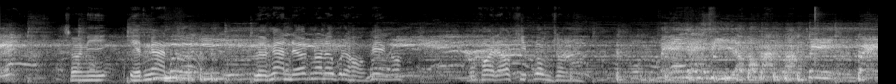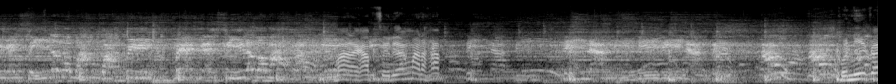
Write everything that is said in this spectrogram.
ติดช่วงนี้เอ็ดงานมืออีเลิกงานเด้อเนาะเด้อบ่ได้ห้องเพลงเนาะบ่ค่อยได้เอาคลิปลงช่วงนี้แม่ยายสีแล้วมาบังบังปีแม่ยาย มากนะครับเสือเหลืองมากนะครับ คนนี้ก็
